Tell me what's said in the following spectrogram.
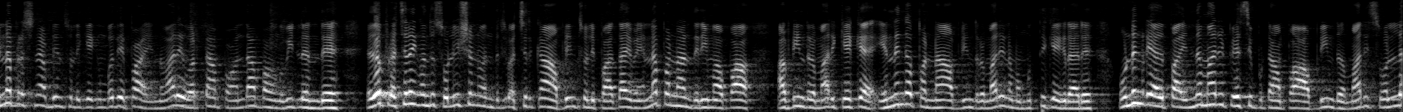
என்ன பிரச்சனை அப்படின்னு சொல்லி கேட்கும்போது எப்பா இந்த மாதிரி ஒருத்தான்ப்பா வந்தான்ப்பா அவங்க வீட்டிலேருந்து ஏதோ பிரச்சனைக்கு வந்து சொல்யூஷன் வந்து வச்சுருக்கான் அப்படின்னு சொல்லி பார்த்தா இவன் என்ன பண்ணான்னு தெரியுமாப்பா? அப்படின்ற மாதிரி கேட்க என்னங்க பண்ணா? அப்படின்ற மாதிரி நம்ம முத்து கேட்குறாரு ஒன்றும் கிடையாதுப்பா இந்த மாதிரி பேசிவிட்டான்ப்பா அப்படின்ற மாதிரி சொல்ல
